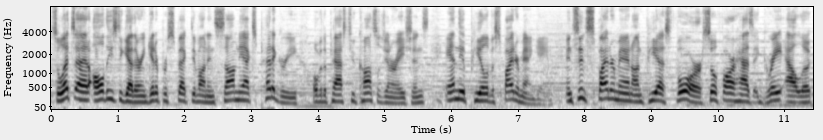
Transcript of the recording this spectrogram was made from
So let's add all these together and get a perspective on Insomniac's pedigree over the past two console generations and the appeal of a Spider Man game. And since Spider Man on PS4 so far has a great outlook,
